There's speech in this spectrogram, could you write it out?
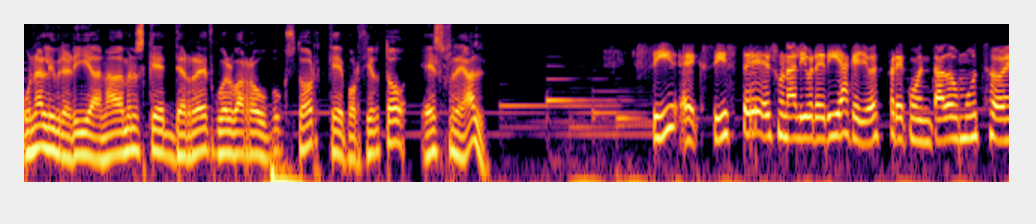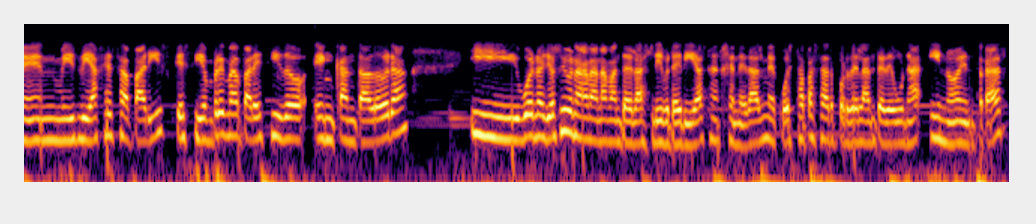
Una librería, nada menos que The Red Huelva Row Bookstore, que por cierto es real sí, existe. Es una librería que yo he frecuentado mucho en mis viajes a París, que siempre me ha parecido encantadora. Y bueno, yo soy una gran amante de las librerías en general, me cuesta pasar por delante de una y no entrar.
